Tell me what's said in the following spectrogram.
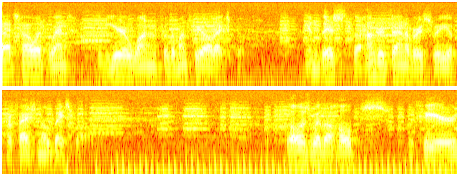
That's how it went in year one for the Montreal Expos, in this, the 100th anniversary of professional baseball. Those were the hopes, the fears,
